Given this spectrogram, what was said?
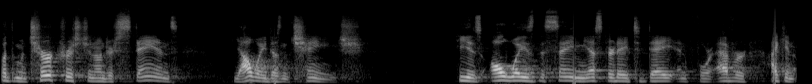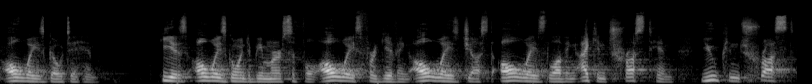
But the mature Christian understands Yahweh doesn't change. He is always the same yesterday, today, and forever. I can always go to Him. He is always going to be merciful, always forgiving, always just, always loving. I can trust Him. You can trust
